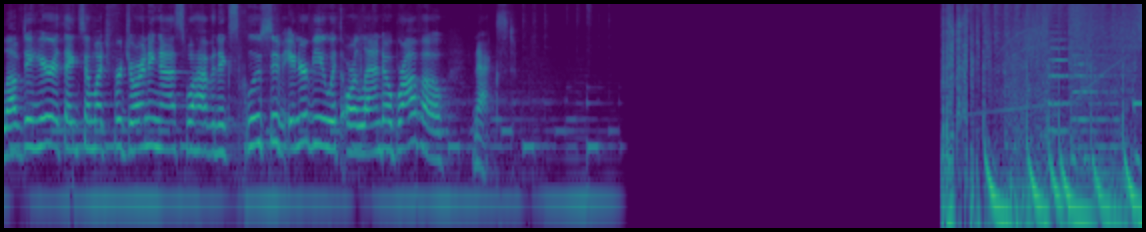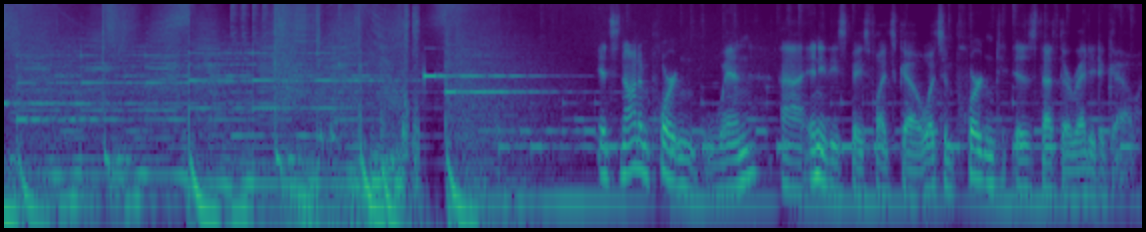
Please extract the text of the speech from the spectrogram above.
Love to hear it. Thanks so much for joining us. We'll have an exclusive interview with Orlando Bravo next. It's not important when uh, any of these space flights go. What's important is that they're ready to go,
